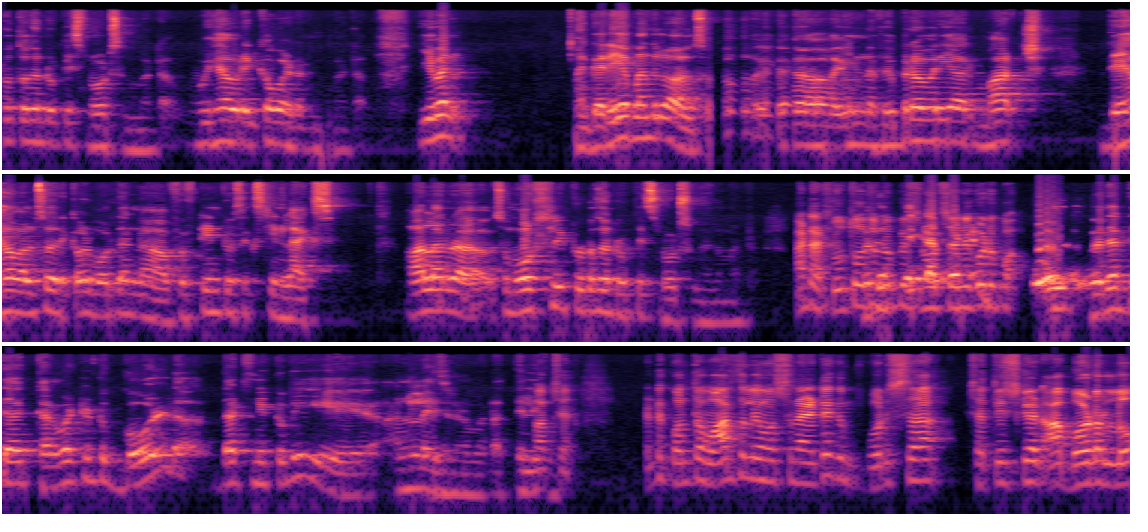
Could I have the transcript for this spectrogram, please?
two thousand rupees notes అనమాట వీ హ్యావ్ రికవర్డ్ అనమాట ఈవెన్ గరియాబంద్లో also in February or March they have also recovered more than fifteen to sixteen lakhs all are so mostly two thousand rupees notes ఉన్నాయన్నమాట అంటే టూ థౌసండ్ రూపీస్ నోట్స్ కూడా whether they converted to gold that need to be analysed అనమాట తెలియదు. అంటే కొంత వార్తలు ఏమొస్తున్నాయంటే ఒరిస్సా ఛత్తీస్గఢ్ ఆ బోర్డర్లో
